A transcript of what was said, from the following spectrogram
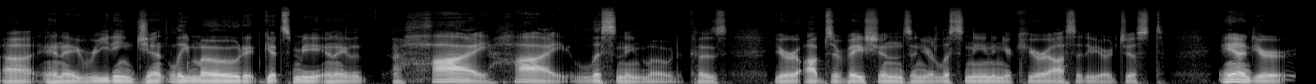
uh, in a reading gently mode. It gets me in a, a high, high listening mode because your observations and your listening and your curiosity are just, and you're,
